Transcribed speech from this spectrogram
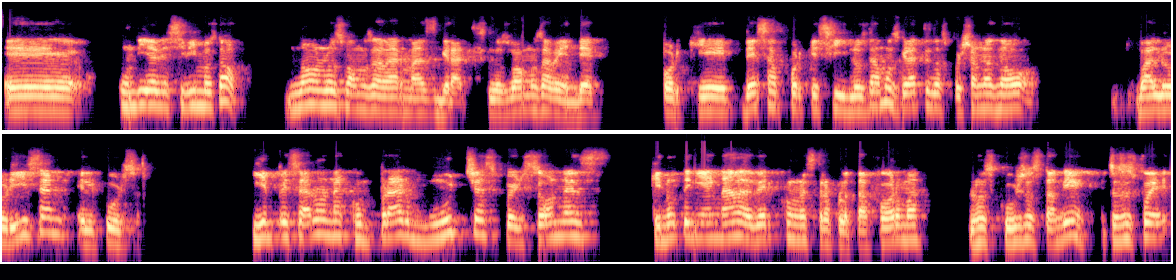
eh, un día decidimos, no, no los vamos a dar más gratis, los vamos a vender, porque, de esa, porque si los damos gratis, las personas no valorizan el curso. Y empezaron a comprar muchas personas que no tenían nada que ver con nuestra plataforma, los cursos también. Entonces fue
